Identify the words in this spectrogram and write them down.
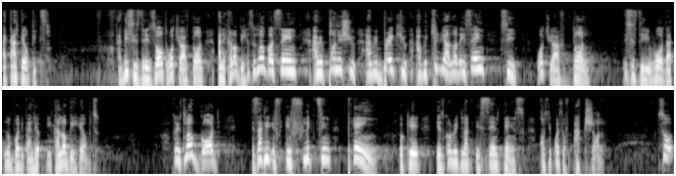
I can't help it. And this is the result of what you have done, and it cannot be. It's not God saying, I will punish you, I will break you, I will kill you. Another He's saying, See, what you have done, this is the reward that nobody can help, it cannot be helped. So it's not God exactly inf- inflicting pain, okay? It's God written out a sentence, consequence of action. So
